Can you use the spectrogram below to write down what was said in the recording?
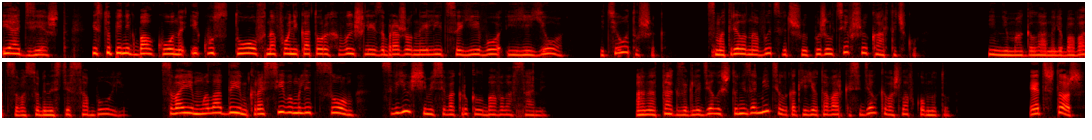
и одежд, и ступенек балкона, и кустов, на фоне которых вышли изображенные лица его и ее, и тетушек, смотрела на выцветшую, пожелтевшую карточку и не могла налюбоваться в особенности собою, своим молодым, красивым лицом, с вьющимися вокруг лба волосами. Она так загляделась, что не заметила, как ее товарка-сиделка вошла в комнату. «Это что ж,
